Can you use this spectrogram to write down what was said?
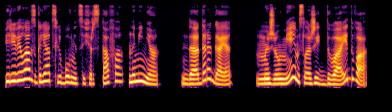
перевела взгляд с любовницы Ферстафа на меня. «Да, дорогая, мы же умеем сложить два и два».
